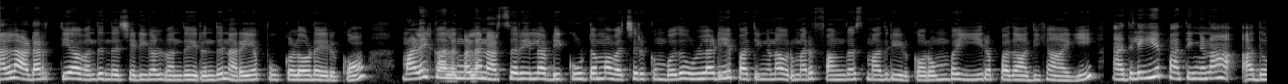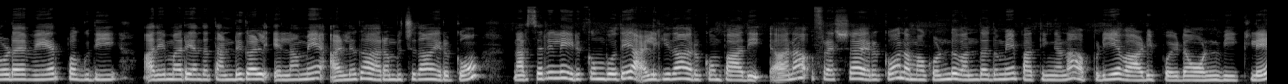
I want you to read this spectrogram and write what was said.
நல்ல அடர்த்தியாக வந்து இந்த செடிகள் வந்து இருந்து நிறைய பூக்களோடு இருக்கும். மழைக்காலங்களில் நர்சரியில் அப்படி கூட்டமாக வச்சுருக்கும் போது உள்ளடியே பார்த்தீங்கன்னா ஒரு மாதிரி ஃபங்கஸ் மாதிரி இருக்கும். ரொம்ப ஈரப்பதம் அதிகம் ஆகி அதுலேயே பார்த்தீங்கன்னா அதோட வேர்பகுதி அதே மாதிரி அந்த தண்டுகள் எல்லாமே அழுக ஆரம்பிச்சு தான் இருக்கும். நர்சரியில் இருக்கும்போதே அழுகி தான் இருக்கும் பாதி. ஆனால் ஃப்ரெஷ்ஷாக இருக்கும். நம்ம கொண்டு வந்ததுமே பார்த்திங்கன்னா அப்படியே வாடி போயிடும் ஒன் வீக்லே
